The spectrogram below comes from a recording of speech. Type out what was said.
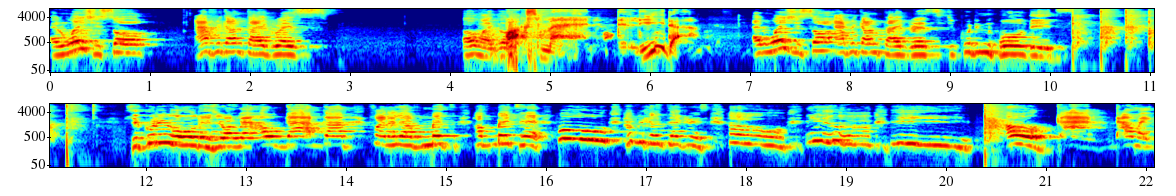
And when she saw African Tigress, oh my God! Boxman, the leader. And when she saw African Tigress, she couldn't hold it. She couldn't hold it. She was like, "Oh God, God! Finally, I've met, I've met her. Oh, African Tigress. Oh, ew. oh God, damn it!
